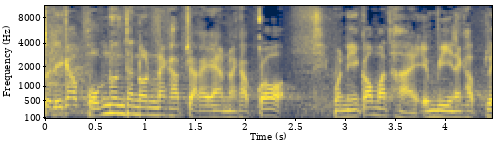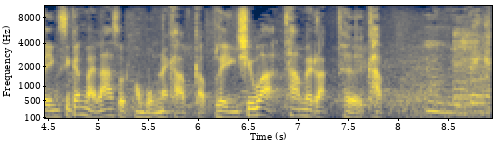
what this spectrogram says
สวัสดีครับ ผมนุนทนนท์นะครับจากไอแอมนะครับก็วันนี้ก็มาถ่าย MV นะครับเพลงซิงเกิลใหม่ล่าสุดของผมนะครับกับเพลงชื่อว่าถ้าไม่รักเธอครับ อืมเป็นไง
